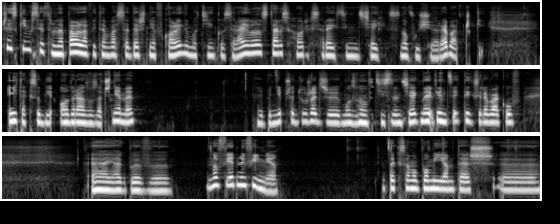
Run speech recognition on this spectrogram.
wszystkim, z tej strony Paula, witam was serdecznie w kolejnym odcinku z Rival Stars Horse Racing. Dzisiaj znowu źrebaczki. I tak sobie od razu zaczniemy. Żeby nie przedłużać, żeby móc wam wcisnąć jak najwięcej tych źrebaków e, jakby w, no w jednym filmie. Tak samo pomijam też e,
